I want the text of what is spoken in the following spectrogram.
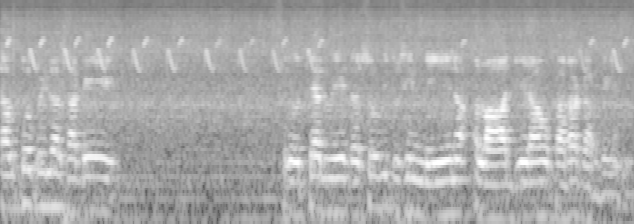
ਸਭ ਤੋਂ ਪਹਿਲਾਂ ਸਾਡੇ ਸਰੋਤਿਆਂ ਨੂੰ ਇਹ ਦੱਸੋ ਵੀ ਤੁਸੀਂ ਮੇਨ ਇਲਾਜ ਜਿਹੜਾ ਉਹ ਕਾਹਦਾ ਕਰਦੇ ਹੋ? ਜੀ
